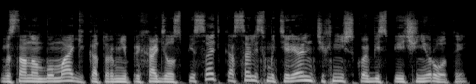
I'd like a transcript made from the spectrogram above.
В основном бумаги, которые мне приходилось писать, касались материально-технического обеспечения роты.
